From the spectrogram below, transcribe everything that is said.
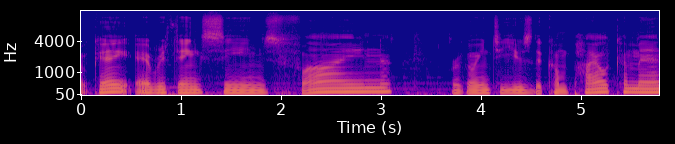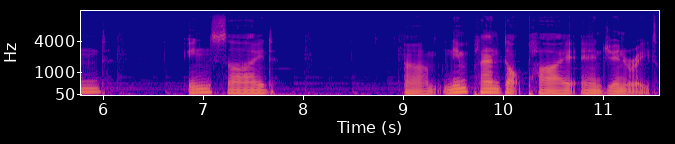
Okay, everything seems fine. We're going to use the compile command inside um, nimplant.py and generate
